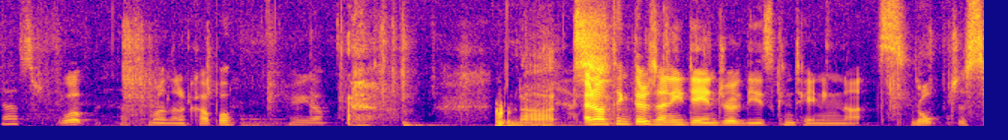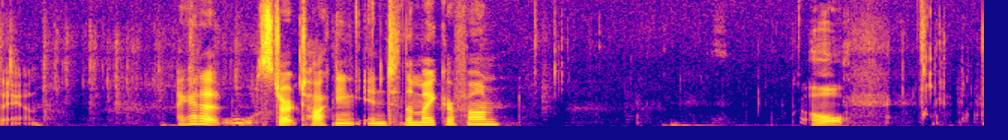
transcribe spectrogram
That's whoop. That's more than a couple. Here you go. Nuts. I don't think there's any danger of these containing nuts. Nope. Just saying. I gotta start talking into the microphone. Oh,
